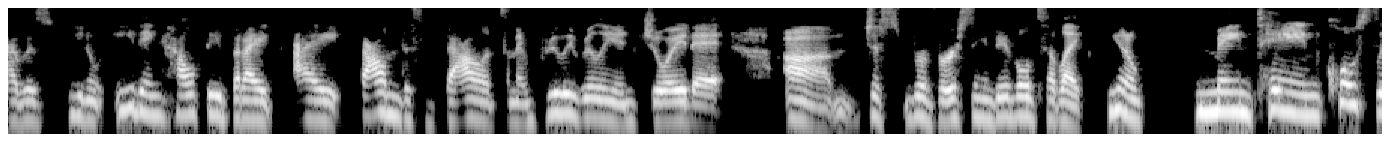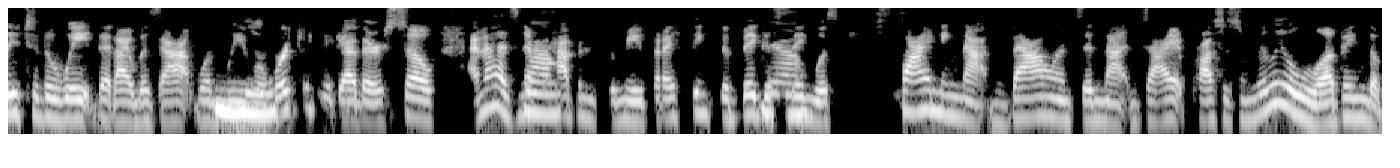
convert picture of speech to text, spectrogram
i was you know eating healthy but i i found this balance and i really really enjoyed it um just reversing and be able to like you know maintain closely to the weight that I was at when mm-hmm. we were mm-hmm. working together. So, and that has never yeah. happened for me. But I think the biggest yeah. thing was finding that balance in that diet process and really loving the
